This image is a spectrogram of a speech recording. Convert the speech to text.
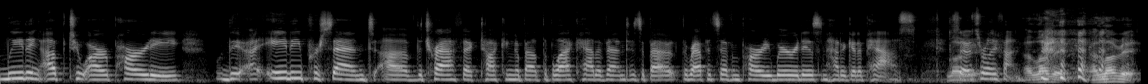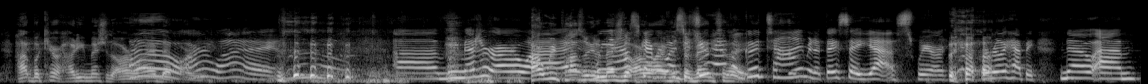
leading up to our party, the uh, 80% of the traffic talking about the Black Hat event is about the Rapid7 party, where it is, and how to get a pass. Love so it. it's really fun. I love it. I love it. How, but Kara, how do you measure the ROI of that Oh, party? ROI. Oh. um, we measure ROI. How are we possibly gonna we measure the ask ROI of everyone, this Did you have tonight?" a good time? And if they say yes, we're, we're really happy. No, um,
